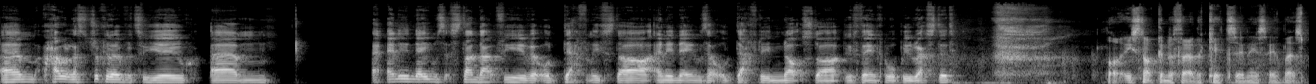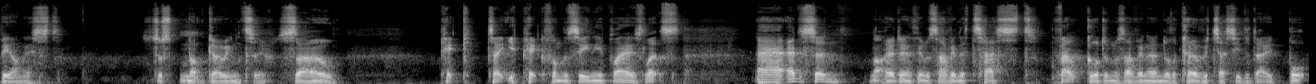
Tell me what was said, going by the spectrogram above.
um, Howard, let's chuck it over to you. Um, any names that stand out for you that will definitely start? Any names that will definitely not start? Do you think will be rested? Look, he's not going to throw the kids in, is he? Let's be honest. It's just mm. not going to. So, pick, take your pick from the senior players. Let's. Uh, Ederson, not heard anything, was having a test. Felt good and was having another COVID test today, but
